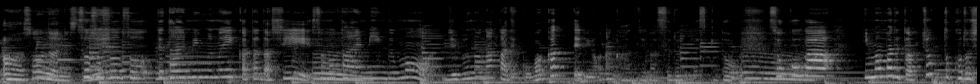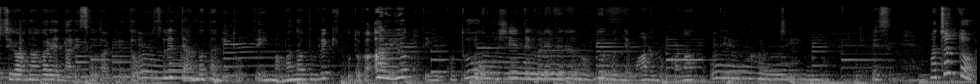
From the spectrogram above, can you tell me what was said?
ああそうなんですね。そうそうそうそう。でタイミングのいい方だしうん。そのタイミングも自分の中でこう分かってるような感じがするんですけど、うん。そこが今までとはちょっと今年違う流れになりそうだけど、うん。それってあなたにとって今学ぶべきことがあるよっていうことを教えてくれてる部分でもあるのかなっていう感じですね。まあ、ちょっと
